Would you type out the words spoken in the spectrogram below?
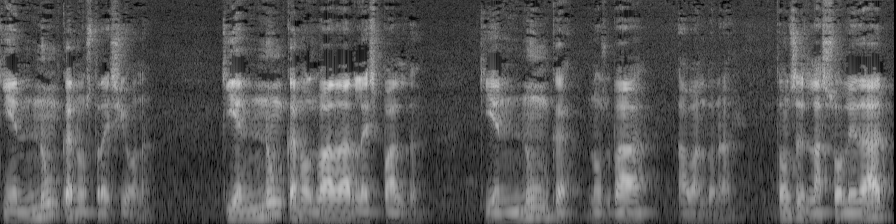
quien nunca nos traiciona, quien nunca nos va a dar la espalda, quien nunca nos va a abandonar. Entonces la soledad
